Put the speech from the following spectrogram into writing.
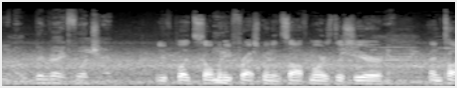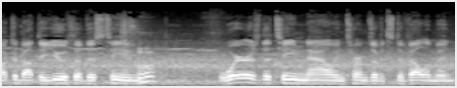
you know been very fortunate. You've played so many freshmen and sophomores this year, and talked about the youth of this team. Mm-hmm. Where is the team now in terms of its development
